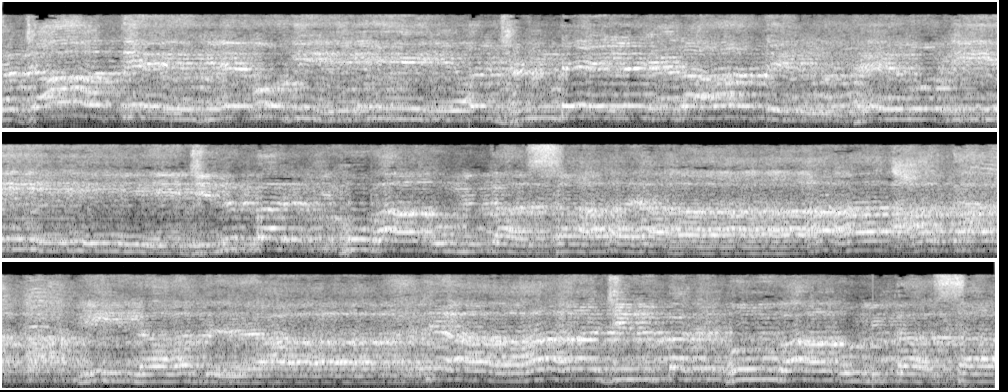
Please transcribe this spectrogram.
سجاتے ہیں اور جھنڈے لہراتے جن پر ہوا ان کا سایہ، آقا کا میلاد آیا۔ جن پر ہوا ان کا سایہ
